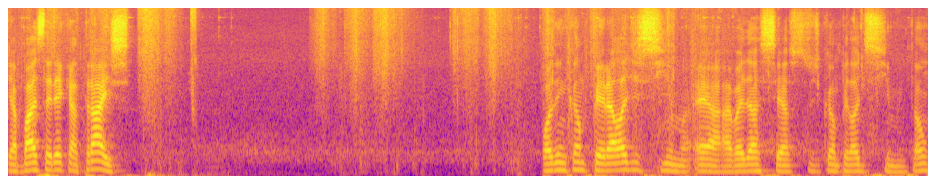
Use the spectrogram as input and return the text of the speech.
e a base estaria aqui atrás. Podem camperar lá de cima. É, aí vai dar acesso de camper lá de cima. Então,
